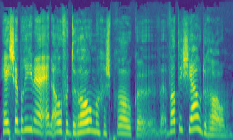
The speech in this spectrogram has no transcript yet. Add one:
Hey Sabrine, en over dromen gesproken. Wat is jouw droom?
